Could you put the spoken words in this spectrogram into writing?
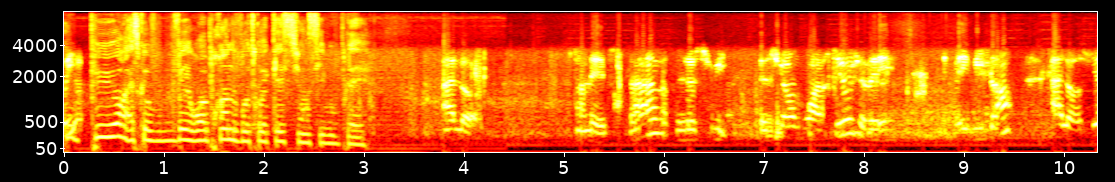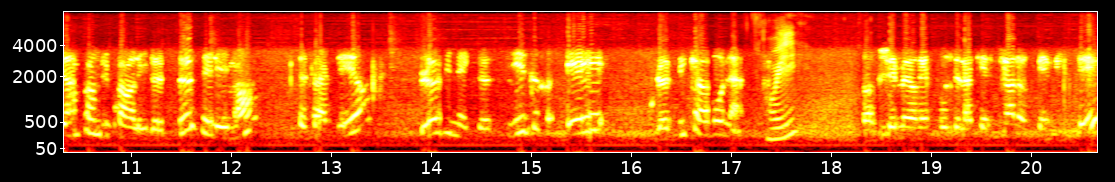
Oui. coupure. Est-ce que vous pouvez reprendre votre question, s'il vous plaît? Alors, j'enlève ça, je suis, je suis en voiture, je vais, évident. Alors, j'ai entendu parler de deux éléments, c'est-à-dire le vinaigre de cidre et le bicarbonate. Oui. Donc, j'aimerais poser la question à notre invité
